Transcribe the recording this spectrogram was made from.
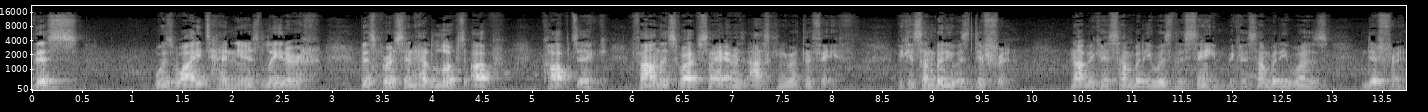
this was why 10 years later, this person had looked up Coptic, found this website, and was asking about the faith. Because somebody was different. Not because somebody was the same, because somebody was different.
